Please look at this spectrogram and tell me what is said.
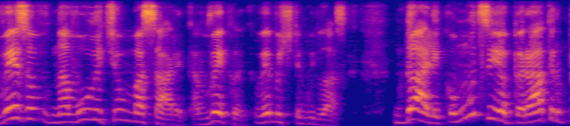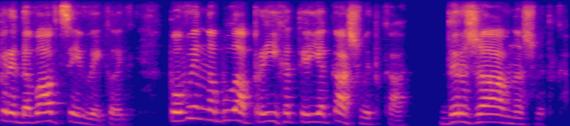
визов на вулицю Масарика? Виклик, вибачте, будь ласка. Далі, кому цей оператор передавав цей виклик? Повинна була приїхати яка швидка? Державна швидка.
